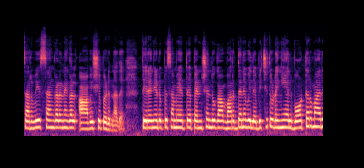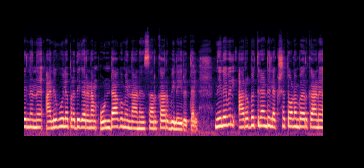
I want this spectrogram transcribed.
സർവീസ് സംഘടനകൾ ആവശ്യപ്പെടുന്നത്. തിരഞ്ഞെടുപ്പ് സമയത്ത് പെൻഷൻ തുക വർധനവ് ലഭിച്ചു തുടങ്ങിയാൽ വോട്ടർമാരിൽ നിന്ന് അനുകൂല പ്രതികരണം ഉണ്ടാകുമെന്നാണ് സർക്കാർ വിലയിരുത്തൽ. നിലവിൽ അറുപത്തിരണ്ട് ലക്ഷത്തോളം പേർക്കാണ്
